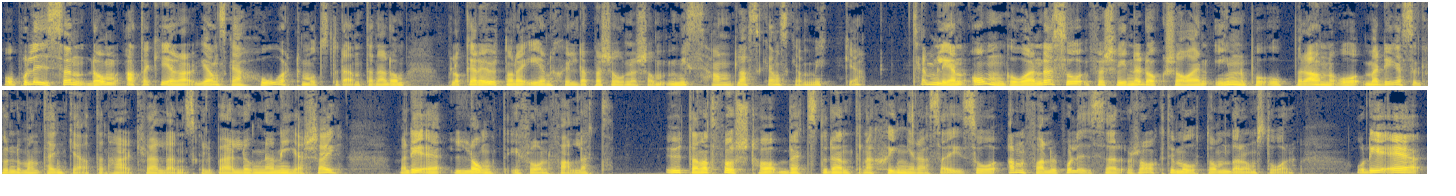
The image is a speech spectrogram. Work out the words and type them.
Och polisen de attackerar ganska hårt mot studenterna. De plockar ut några enskilda personer som misshandlas ganska mycket. Tämligen omgående så försvinner dock shahen in på operan och med det så kunde man tänka att den här kvällen skulle börja lugna ner sig. Men det är långt ifrån fallet. Utan att först ha bett studenterna skingra sig så anfaller poliser rakt emot dem där de står. Och det är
